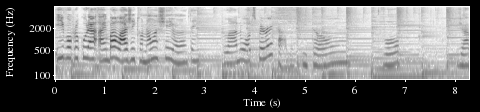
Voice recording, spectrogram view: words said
e vou procurar a embalagem que eu não achei ontem lá no outro supermercado. Então vou já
